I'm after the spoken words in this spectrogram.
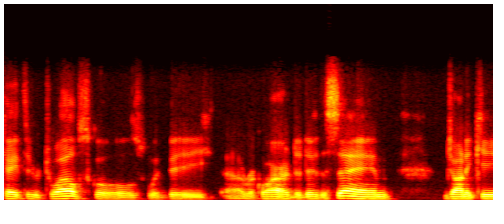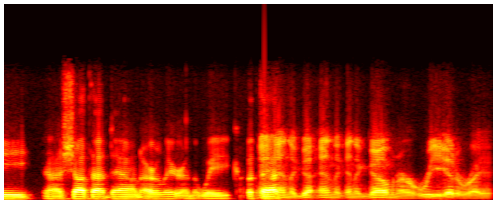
K through 12 schools would be uh, required to do the same. Johnny Key uh, shot that down earlier in the week, but that and, the and the and the governor reiterated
